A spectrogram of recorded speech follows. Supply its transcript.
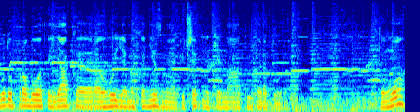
Буду пробувати, як е, реагує механізм підшипники на температуру. Тому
